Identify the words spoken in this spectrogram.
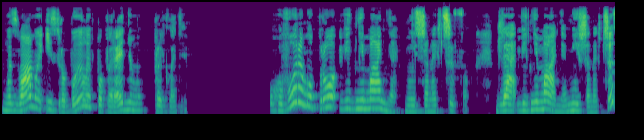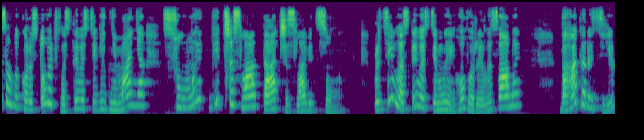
ми з вами і зробили в попередньому прикладі. Поговоримо про віднімання мішаних чисел. Для віднімання мішаних чисел використовують властивості віднімання суми від числа та числа від суми. Про ці властивості ми говорили з вами багато разів,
